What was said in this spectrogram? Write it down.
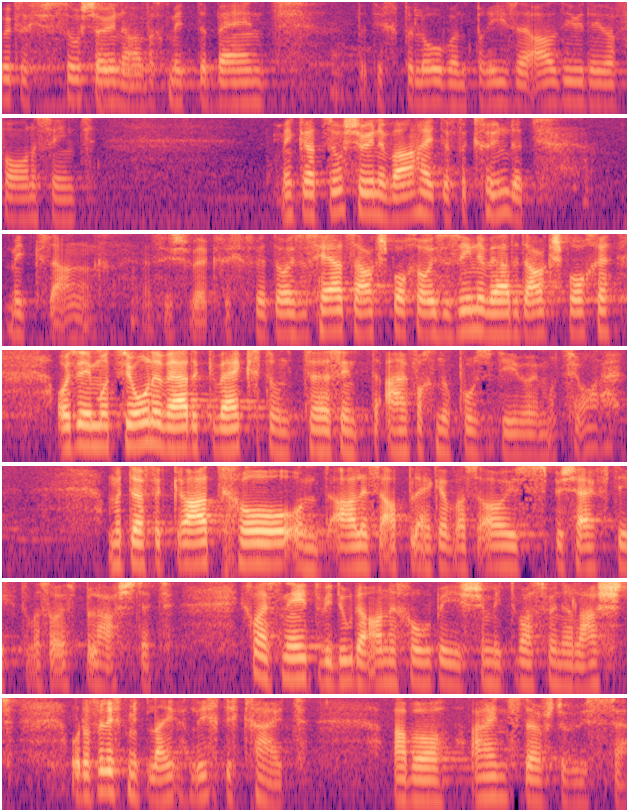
wirklich so schön, einfach mit der Band dich beloben und preisen, all die, die da vorne sind. Wir haben gerade so schöne Wahrheiten verkündet mit Gesang. Es ist wirklich, es wird unser Herz angesprochen, unsere Sinne werden angesprochen, unsere Emotionen werden geweckt und äh, sind einfach nur positive Emotionen. Und wir dürfen gerade kommen und alles ablegen, was uns beschäftigt, was uns belastet. Ich weiß nicht, wie du da angekommen bist, mit was für einer Last oder vielleicht mit Leichtigkeit. Aber eins darfst du wissen:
